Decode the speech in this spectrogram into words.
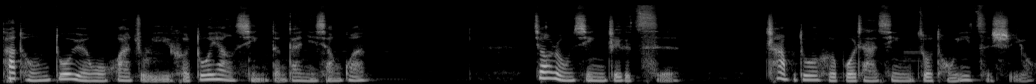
它同多元文化主义和多样性等概念相关。交融性这个词差不多和驳杂性做同义词使用。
